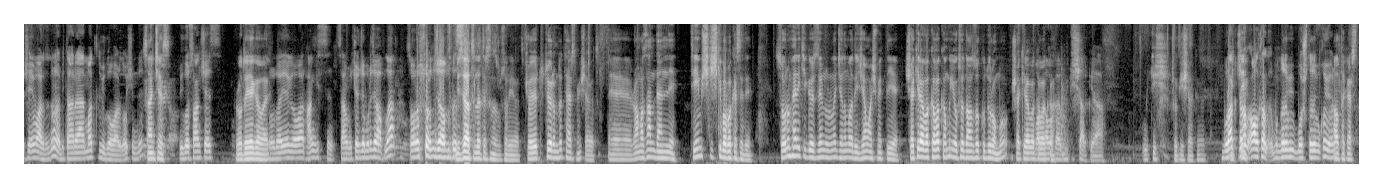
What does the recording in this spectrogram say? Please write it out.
şey vardı değil mi? Bir tane Real Madrid Hugo vardı. O kimdi? Sanchez. Hugo Sanchez. Rodallega var. Rodallega var. Hangisisin? Sen ilk önce bunu cevapla. Sonra sorunu cevaplarız. Bize hatırlatırsınız bu soruyu evet. Şöyle tutuyorum da tersmiş evet. Ee, Ramazan Denli. Team Şikişki Baba Kaseti. Sorum her iki gözlerin uğruna canımı adayacağım Haşmetli'ye. Shakira Vaka Vaka mı yoksa Danzo Kuduro mu? Shakira Vaka Vaka Vaka. vaka. Müthiş şarkı ya. Müthiş. Çok iyi şarkı evet. Burak Bitti. Can Alkan. Bunları bir boşları bir koyuyorum. Al takarsın.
